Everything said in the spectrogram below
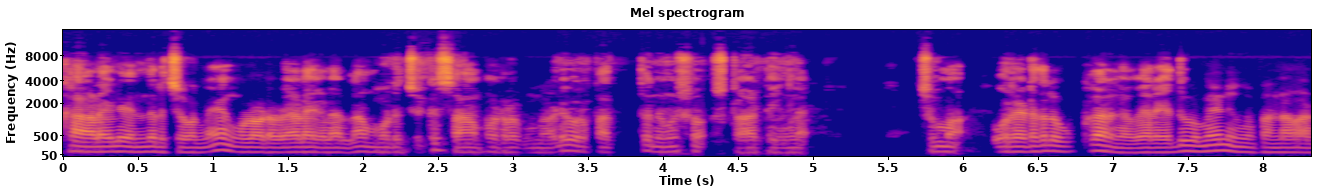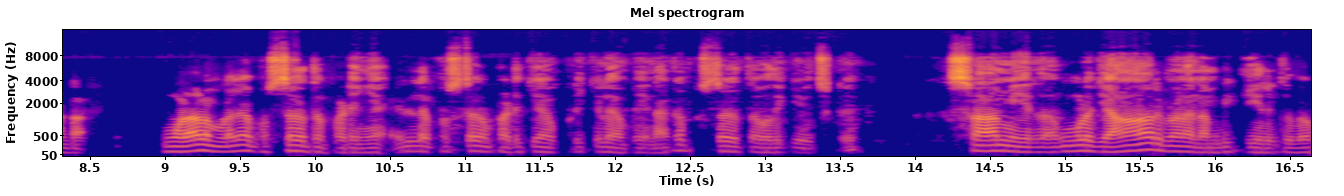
காலையில் எந்திரிச்ச உடனே உங்களோட வேலைகள் எல்லாம் முடிச்சுட்டு சாப்பிட்றதுக்கு முன்னாடி ஒரு 10 நிமிஷம் ஸ்டார்டிங்கில் சும்மா ஒரு இடத்துல உட்காருங்க. வேறு எதுவுமே நீங்கள் பண்ண வேண்டாம். உங்களால் முடிஞ்சால் புஸ்தகத்தை படிங்க. இல்லை புஸ்தகம் படிக்க பிடிக்கல அப்படின்னாக்கா, புஸ்தகத்தை ஒதுக்கி வச்சுட்டு, சாமி இருந்தால் உங்களுக்கு யார் மேலே நம்பிக்கை இருக்குதோ,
